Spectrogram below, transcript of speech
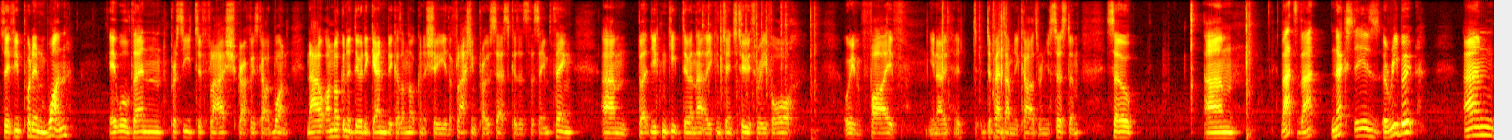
So if you put in 1, it will then proceed to flash graphics card 1. Now, I'm not going to do it again because I'm not going to show you the flashing process because it's the same thing. Um, but you can keep doing that, or you can change 2, 3, 4, or even 5. You know, it depends how many cards are in your system. So, um, that's that. Next is a reboot. And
